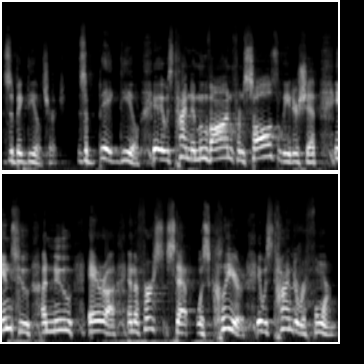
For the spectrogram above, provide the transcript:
This is a big deal, church. This is a big deal. It was time to move on from Saul's leadership into a new era. And the first step was clear. It was time to reform.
